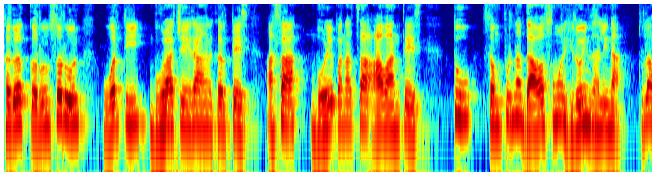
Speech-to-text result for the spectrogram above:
सगळं करून सरून वरती भोळा चेहरा करतेस असा भोळेपणाचा आव आणतेस. तू संपूर्ण गावासमोर हिरोईन झाली ना तुला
